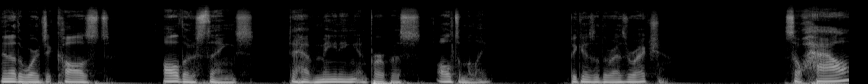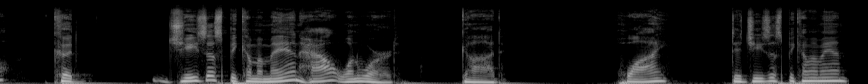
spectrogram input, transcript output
In other words, it caused all those things to have meaning and purpose ultimately because of the resurrection. So, how could Jesus become a man? How? One word God. Why did Jesus become a man?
